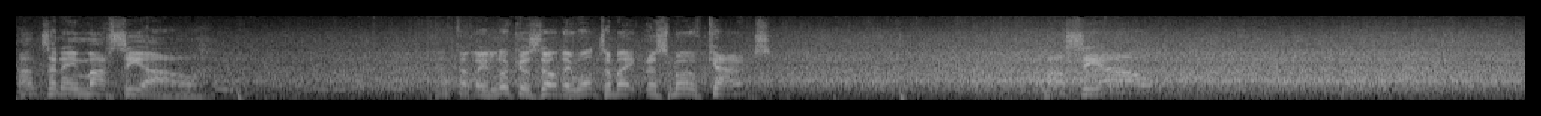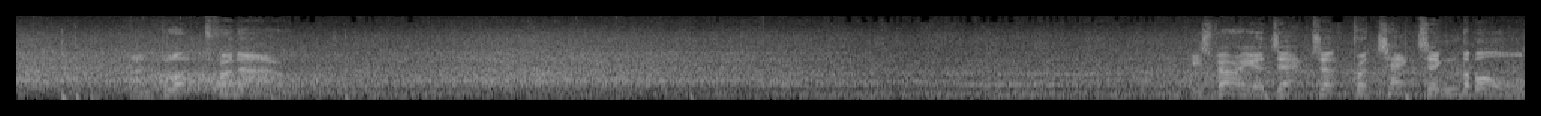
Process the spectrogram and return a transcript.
Anthony Martial. Definitely look as though they want to make this move count. Martial. And blocked for now. He's very adept at protecting the ball.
